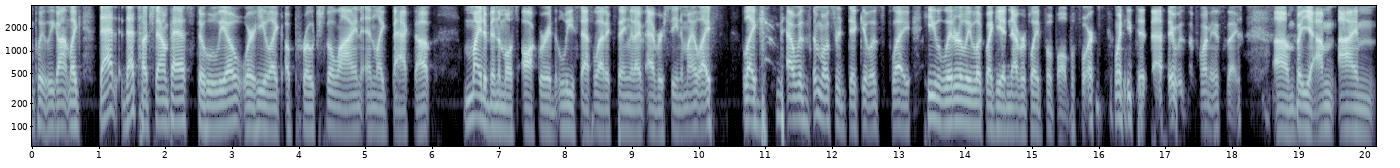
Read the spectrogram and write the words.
completely gone. Like that that touchdown pass to Julio where he like approached the line and like backed up might have been the most awkward, least athletic thing that I've ever seen in my life. Like that was the most ridiculous play. He literally looked like he had never played football before when he did that. It was the funniest thing. Um, but yeah, I'm I'm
